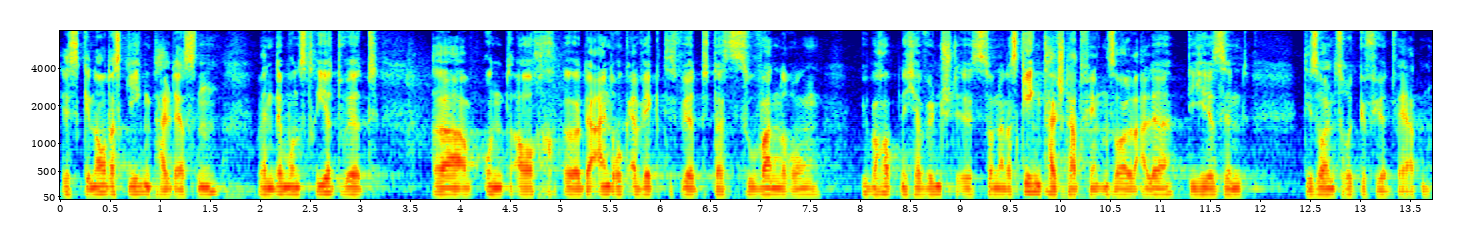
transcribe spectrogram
ist genau das Gegenteil dessen, wenn demonstriert wird äh, und auch äh, der Eindruck erweckt wird, dass Zuwanderung überhaupt nicht erwünscht ist, sondern das Gegenteil stattfinden soll. Alle, die hier sind, die sollen zurückgeführt werden.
